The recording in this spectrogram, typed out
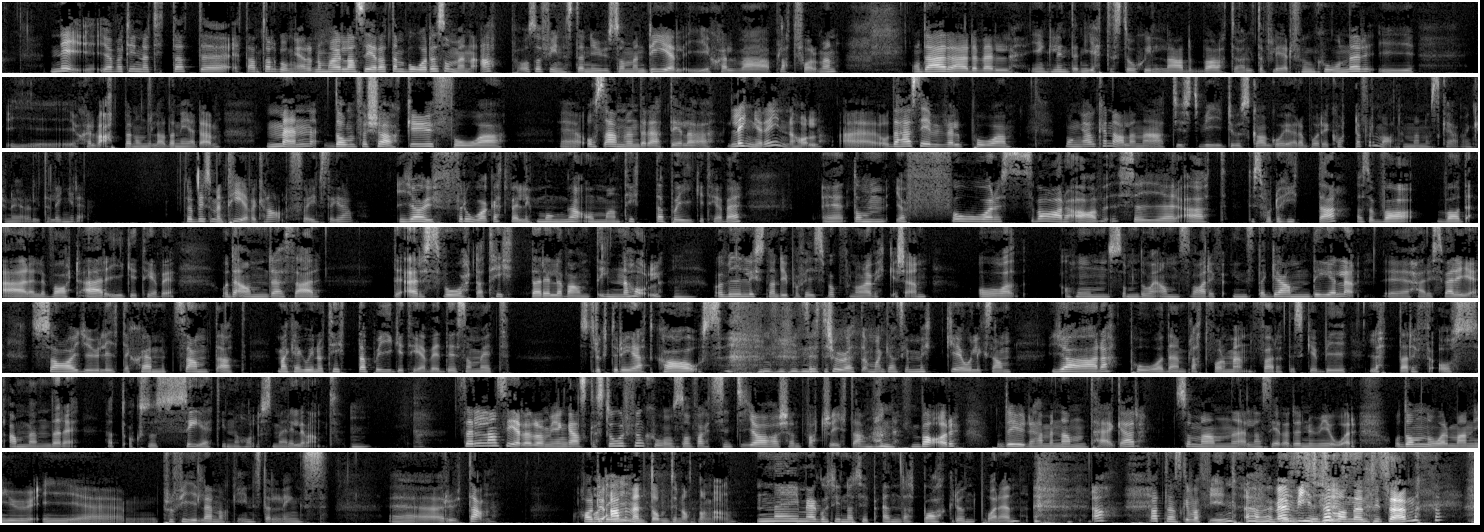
Nej, jag har varit inne och tittat eh, ett antal gånger. De har ju lanserat den både som en app och så finns den ju som en del i själva plattformen. Och där är det väl egentligen inte en jättestor skillnad, bara att du har lite fler funktioner i, i själva appen om du laddar ner den. Men de försöker ju få eh, oss användare att dela längre innehåll. Eh, och det här ser vi väl på många av kanalerna att just video ska gå att göra både i korta format men man ska även kunna göra lite längre. Så det blir som en tv-kanal för Instagram. Jag har ju frågat väldigt många om man tittar på IGTV. Eh, de jag får svar av säger att det är svårt att hitta, alltså vad, vad det är eller vart är IGTV. Och det andra är så här, det är svårt att hitta relevant innehåll. Mm. Och vi lyssnade ju på Facebook för några veckor sedan och hon som då är ansvarig för Instagram-delen eh, här i Sverige sa ju lite skämtsamt att man kan gå in och titta på IGTV, det är som ett strukturerat kaos. så jag tror att de har ganska mycket att liksom göra på den plattformen för att det ska bli lättare för oss användare att också se ett innehåll som är relevant. Mm. Sen lanserade de ju en ganska stor funktion som faktiskt inte jag har känt varit så jätteanvändbar. Det är ju det här med namntaggar som man lanserade nu i år. Och de når man ju i eh, profilen och inställningsrutan. Eh, har du det... använt dem till något någon gång? Nej, men jag har gått in och typ ändrat bakgrund på den. ja, för att den ska vara fin. Ja, men men visar man den till sen?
